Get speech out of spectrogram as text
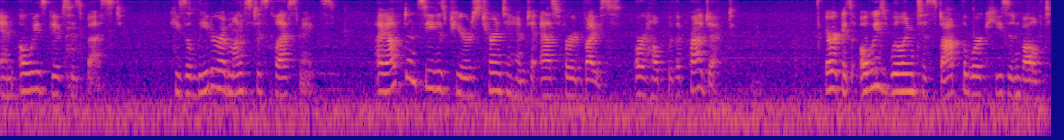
and always gives his best. He's a leader amongst his classmates. I often see his peers turn to him to ask for advice or help with a project. Eric is always willing to stop the work he's involved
